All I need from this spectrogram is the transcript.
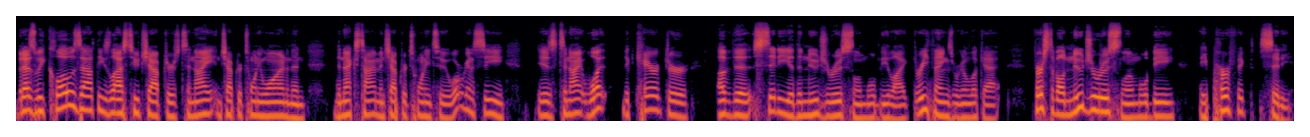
But as we close out these last two chapters, tonight in chapter 21 and then the next time in chapter 22, what we're going to see is tonight what the character of the city of the New Jerusalem will be like. Three things we're going to look at. First of all, New Jerusalem will be a perfect city.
